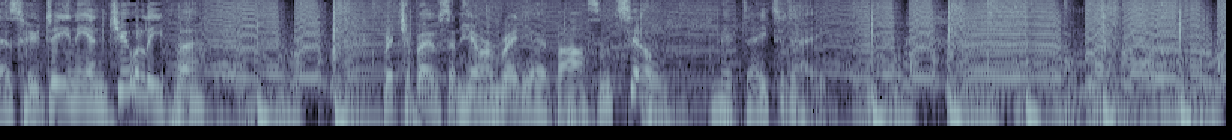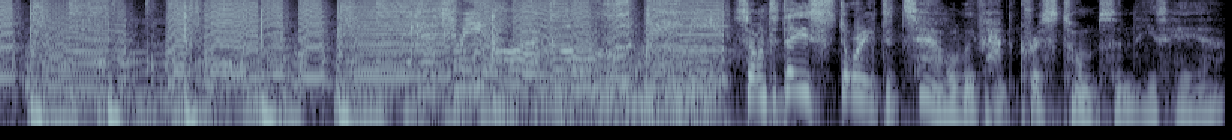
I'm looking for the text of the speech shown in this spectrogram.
There's Houdini and Dua Lipa. Richard Beauvoisin here on Radio Bath until midday today. Catch me or I go Houdini. So, on today's story to tell, we've had Chris Thompson. He's here.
